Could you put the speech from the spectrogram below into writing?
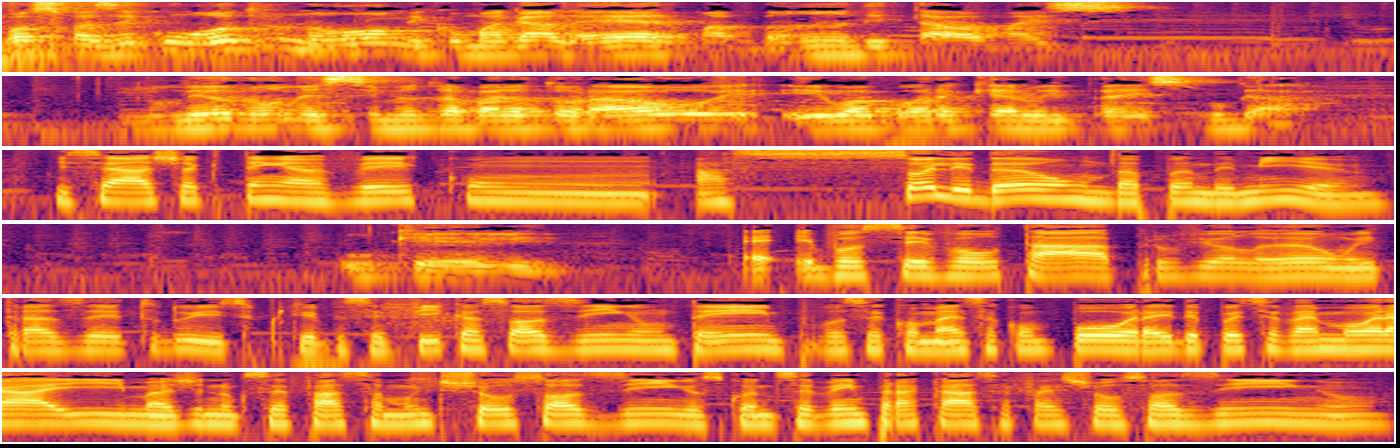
Posso fazer com outro nome, com uma galera, uma banda e tal, mas no meu nome, assim, meu trabalho autoral, eu agora quero ir para esse lugar. E você acha que tem a ver com a solidão da pandemia? O que ele é você voltar pro violão e trazer tudo isso, porque você fica sozinho um tempo, você começa a compor, aí depois você vai morar aí, imagino que você faça muito show sozinhos, quando você vem pra cá você faz show sozinho.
